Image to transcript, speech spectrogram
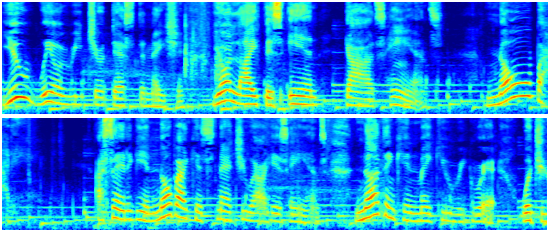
You will reach your destination. Your life is in God's hands. Nobody, I say it again nobody can snatch you out of his hands. Nothing can make you regret what you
